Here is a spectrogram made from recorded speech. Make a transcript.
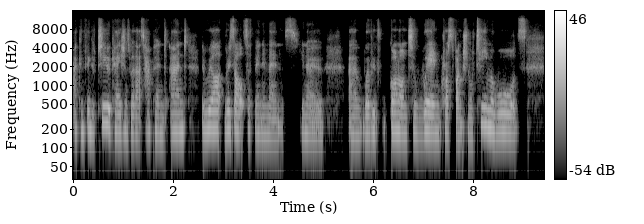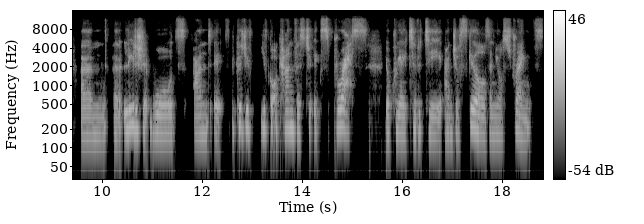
I can think of two occasions where that's happened, and the real results have been immense. You know, um, where we've gone on to win cross-functional team awards, um, uh, leadership awards, and it's because you've you've got a canvas to express your creativity and your skills and your strengths,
